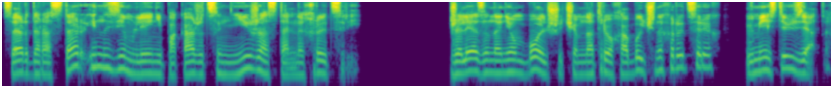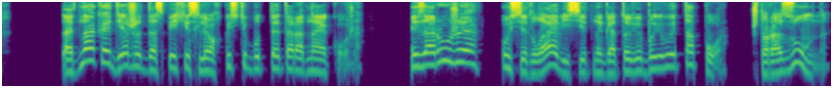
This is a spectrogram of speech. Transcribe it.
сэр Дорастер и на земле не покажется ниже остальных рыцарей. Железа на нем больше, чем на трех обычных рыцарях, вместе взятых. Однако держит доспехи с легкостью, будто это родная кожа. Из оружия у седла висит на готове боевой топор, что разумно.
